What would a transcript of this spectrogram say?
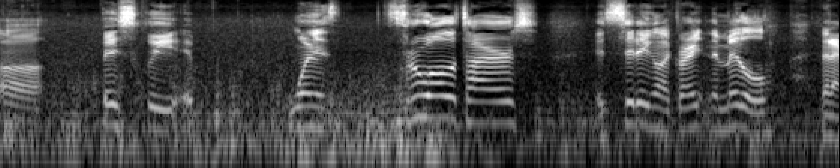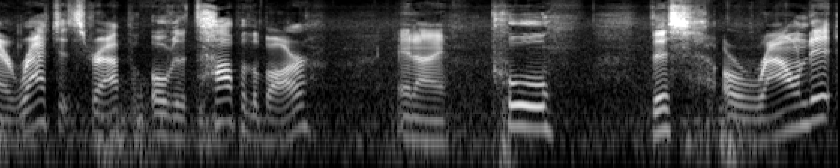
Uh, basically, it, when it's through all the tires, it's sitting like right in the middle. Then I ratchet strap over the top of the bar and I pull this around it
